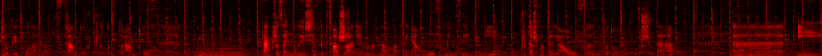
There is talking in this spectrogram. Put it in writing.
i opiekunem magistrantów czy doktorantów, mm, także zajmuję się wytwarzaniem nanomateriałów, między innymi, czy też materiałów e, metodą druku 3D. E, I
